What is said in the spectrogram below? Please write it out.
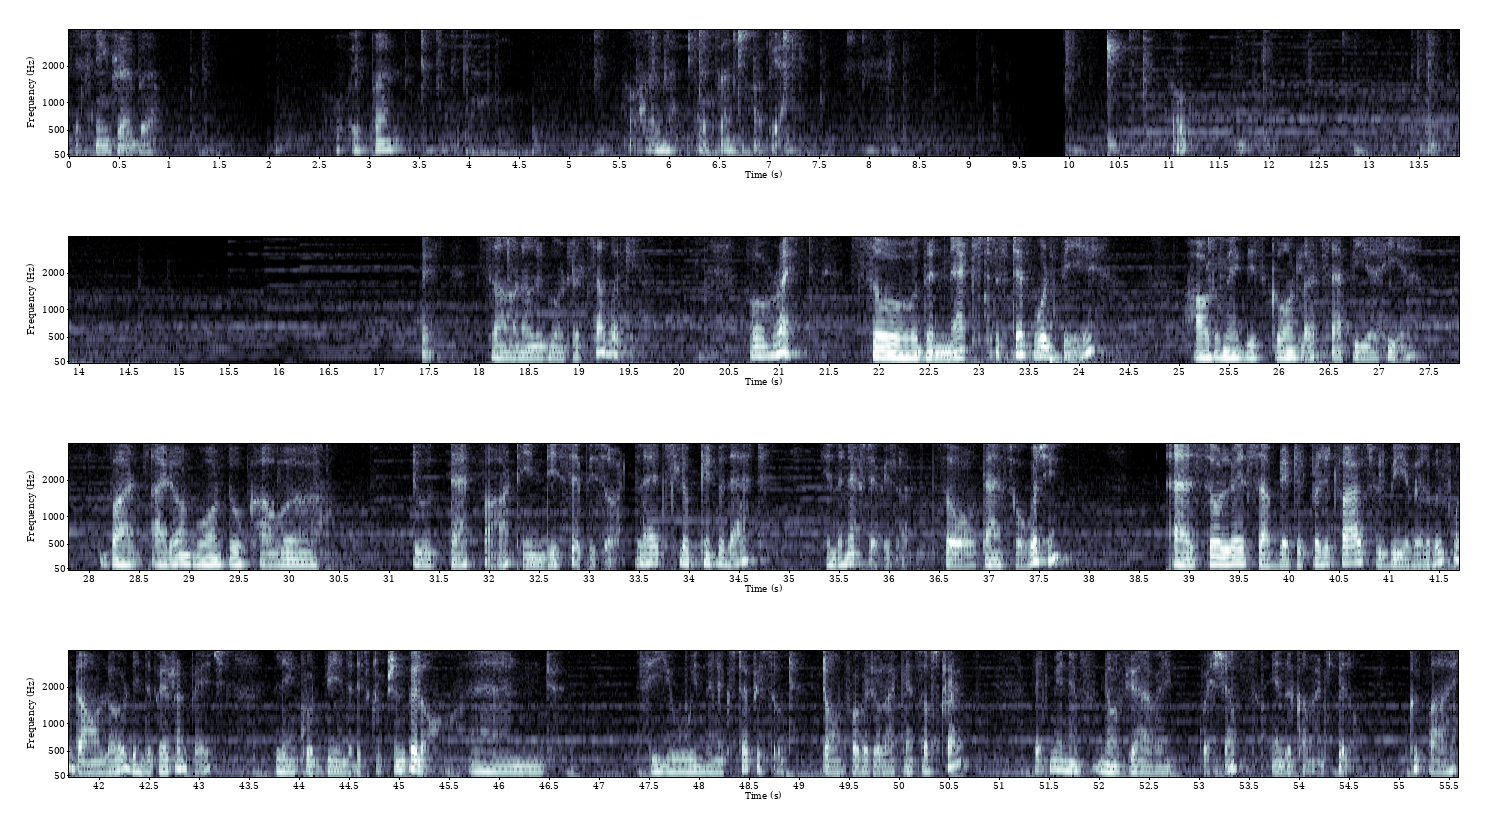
let me grab a weapon. Oh helmet weapon okay. Oh. Right so now the gauntlets are working. All right so the next step would be how to make these gauntlets appear here but I don't want to cover to that part in this episode. Let's look into that in the next episode. So thanks for watching. As always updated project files will be available for download in the patreon page. Link would be in the description below. And see you in the next episode. Don't forget to like and subscribe. Let me know if you have any questions in the comments below goodbye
